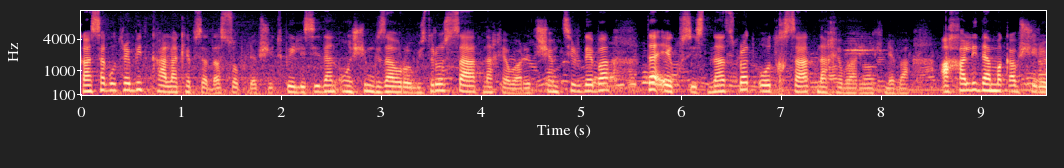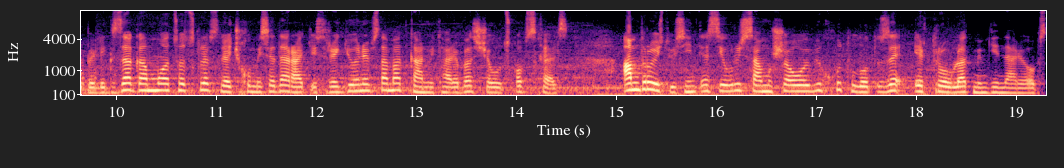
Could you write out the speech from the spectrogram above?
განსაკუთრებით ქალაქებსა და სოფლებში თბილისიდან ონში მგზავრობის დროს საათნახევარით შემცირდება და 6-ის ნაცვლად 4 საათნახევარი იქნება. ახალი დამაკავშირებელი გზა გამოაცოცხლებს ლეჩხუმისა და რაჭის რეგიონებს და მათ განვითარებას შეუწყობს ხელს. ამ დროისთვის ინტენსიური სამუშაოები ხუთ ლოტზე ერთდროულად მიმდინარეობს.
